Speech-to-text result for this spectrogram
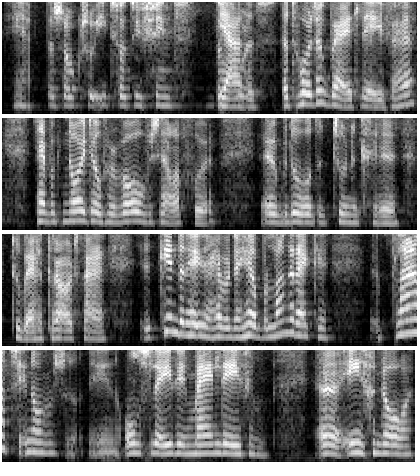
Ja. Dat is ook zoiets wat u vindt... Dat ja, hoort... dat, dat hoort ook bij het leven. Hè? Daar heb ik nooit overwogen zelf voor. Ik bedoel, toen, ik, uh, toen wij getrouwd waren... Kinderen hebben een heel belangrijke plaats in ons, in ons leven, in mijn leven, uh, ingenomen.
